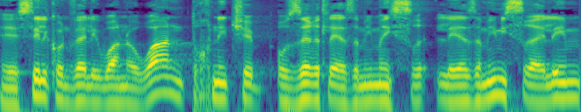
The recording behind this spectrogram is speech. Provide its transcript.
Silicon Valley 101, תוכנית שעוזרת ליזמים, ליזמים ישראלים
